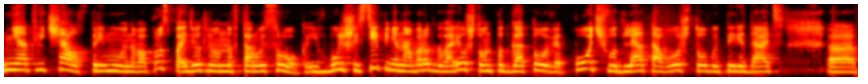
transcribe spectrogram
не отвечал впрямую на вопрос, пойдет ли он на второй срок. И в большей степени, наоборот, говорил, что он подготовит почву для того, чтобы передать э,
